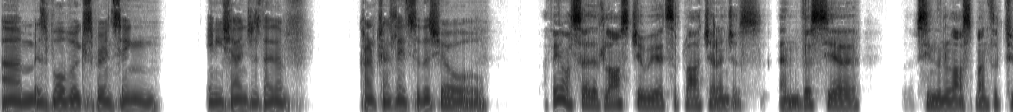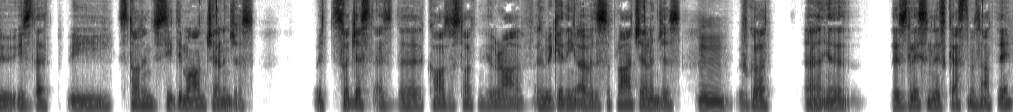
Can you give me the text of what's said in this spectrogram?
Um, is Volvo experiencing any changes that have kind of translates to this year? Or I think I'll say that last year we had supply challenges, and this year, what I've seen in the last month or two is that we starting to see demand challenges. Which, so just as the cars are starting to arrive and we're getting over the supply challenges, Mm, we've got uh, you know, there's less and less customers out there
